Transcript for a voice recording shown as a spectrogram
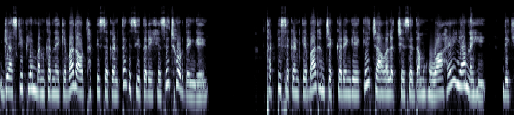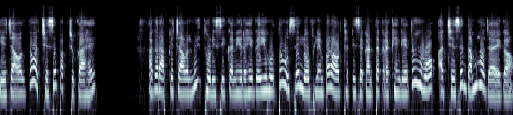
गैस की फ्लेम बंद करने के बाद और 30 सेकंड तक इसी तरीके से छोड़ देंगे। 30 सेकंड के बाद हम चेक करेंगे कि चावल अच्छे से दम हुआ है या नहीं। देखिए, चावल तो अच्छे से पक चुका है। अगर आपके चावल में थोड़ी सी कनी रह गई हो तो उसे लो फ्लेम पर और 30 सेकंड तक रखेंगे तो वो अच्छे से दम हो जाएगा।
